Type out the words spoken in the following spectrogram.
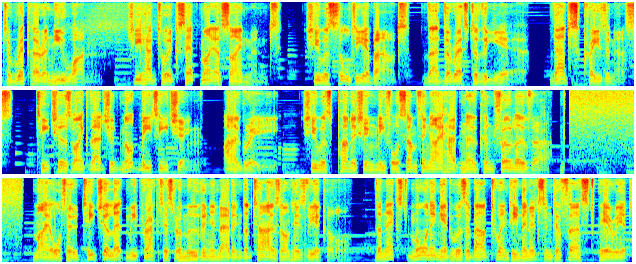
to rip her a new one. She had to accept my assignment. She was salty about that the rest of the year. That's craziness. Teachers like that should not be teaching. I agree. She was punishing me for something I had no control over. My auto teacher let me practice removing and adding the tires on his vehicle. The next morning it was about 20 minutes into first period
